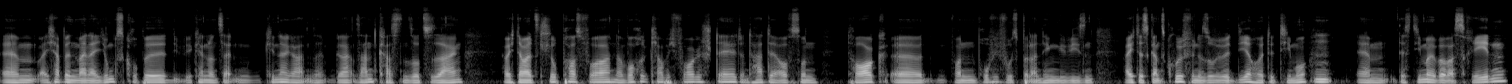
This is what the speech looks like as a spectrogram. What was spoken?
Ähm, ich habe in meiner Jungsgruppe, die, wir kennen uns seit dem Kindergarten, seit dem Sandkasten sozusagen, habe ich damals Clubhaus vor einer Woche, glaube ich, vorgestellt und hatte auf so einen Talk äh, von Profifußballern hingewiesen, weil ich das ganz cool finde, so wie bei dir heute, Timo, Mhm. ähm, dass die mal über was reden,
